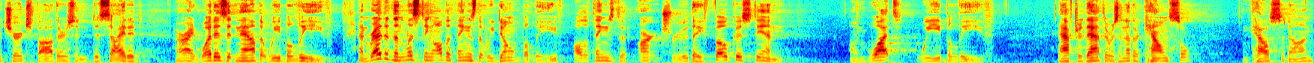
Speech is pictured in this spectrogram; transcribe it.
the church fathers, and decided, all right, what is it now that we believe? And rather than listing all the things that we don't believe, all the things that aren't true, they focused in on what we believe. After that, there was another council in Chalcedon,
